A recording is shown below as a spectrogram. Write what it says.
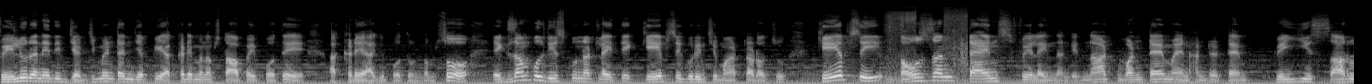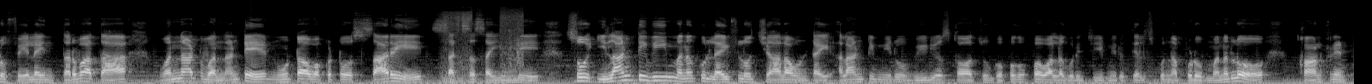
ఫెయిల్యూర్ అనేది జడ్జిమెంట్ అని చెప్పి అక్కడే మనం స్టాప్ అయిపోతే అక్కడే ఆగిపోతుంటాం. సో ఎగ్జాంపుల్ తీసుకున్నట్లయితే కేఎఫ్సి గురించి మాట్లాడవచ్చు కేఎఫ్సి థౌజండ్ టైమ్స్ ఫెయిల్ అయిందండి. Not one time and hundred time వెయ్యి సార్లు ఫెయిల్ అయిన తర్వాత వన్ నాట్ వన్ అంటే నూట ఒకటోసారి సక్సెస్ అయ్యింది. సో ఇలాంటివి మనకు లైఫ్లో చాలా ఉంటాయి. అలాంటి మీరు వీడియోస్ కావచ్చు గొప్ప గొప్ప వాళ్ళ గురించి మీరు తెలుసుకున్నప్పుడు మనలో కాన్ఫిడెంట్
